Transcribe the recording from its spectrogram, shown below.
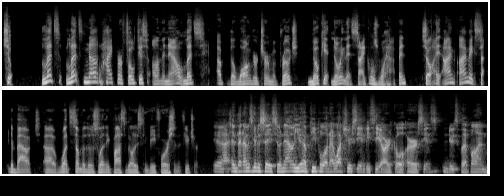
So let's, let's not hyper focus on the now. Let's have the longer term approach, knowing that cycles will happen. So I, I'm, I'm excited about, uh, what some of those lending possibilities can be for us in the future. Yeah, and then I was going to say, so now you have people, and I watched your CNBC article or CNBC news clip on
